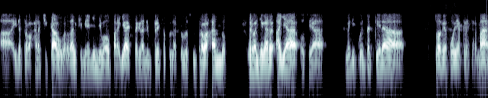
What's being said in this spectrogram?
a, ir a trabajar a Chicago, ¿verdad? El que me hayan llevado para allá, esta gran empresa con la que lo estoy trabajando. Pero al llegar allá, o sea, me di cuenta que era todavía podía crecer más.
